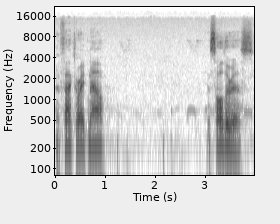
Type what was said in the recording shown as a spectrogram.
In fact, right now, it's all there is.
